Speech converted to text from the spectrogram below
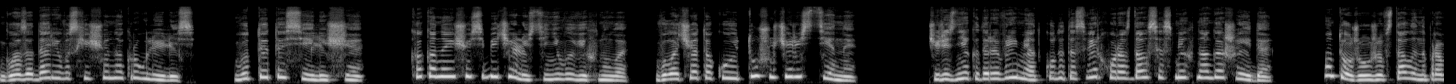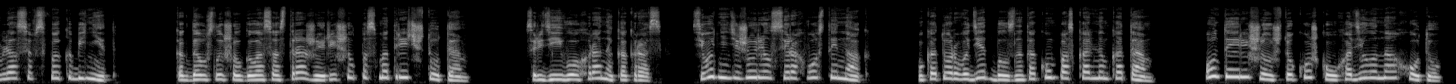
Глаза Дарьи восхищенно округлились. Вот это селище! Как она еще себе челюсти не вывихнула, волоча такую тушу через стены. Через некоторое время откуда-то сверху раздался смех Нага Шейда. Он тоже уже встал и направлялся в свой кабинет. Когда услышал голоса стражи, решил посмотреть, что там. Среди его охраны как раз сегодня дежурил серохвостый Наг, у которого дед был знатоком по скальным котам. Он-то и решил, что кошка уходила на охоту,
